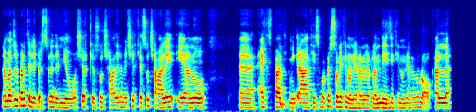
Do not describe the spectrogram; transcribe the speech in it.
la maggior parte delle persone del mio cerchio sociale, della mia cerchia sociale, erano eh, expat, immigrati, insomma persone che non erano irlandesi, che non erano local.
